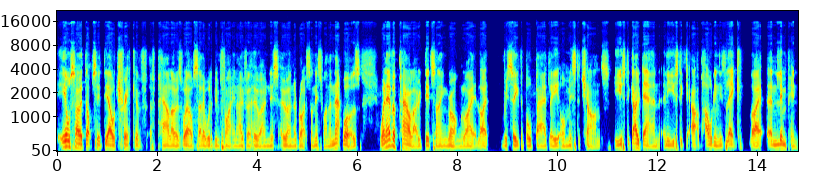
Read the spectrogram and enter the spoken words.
He- also adopted the old trick of, of Paolo as well. So they would have been fighting over who owned this, who owned the rights on this one. And that was whenever Paolo did something wrong, like like received the ball badly or missed a chance, he used to go down and he used to get up holding his leg like and limping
